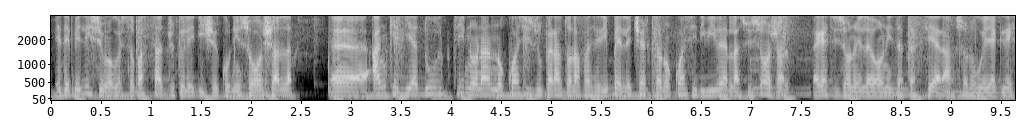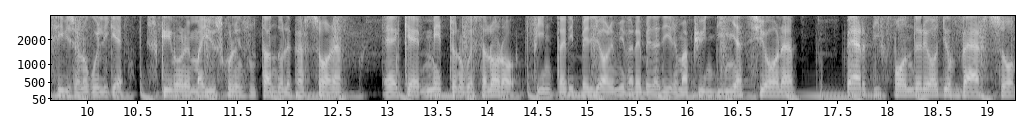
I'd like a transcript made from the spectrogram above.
Ed è bellissimo questo passaggio che lei dice con i social eh, anche gli adulti non hanno quasi superato la fase ribelle, cercano quasi di viverla sui social. Ragazzi, sono i leoni da tastiera, sono quelli aggressivi, sono quelli che scrivono in maiuscolo insultando le persone, eh, che mettono questa loro finta ribellione, mi verrebbe da dire, ma più indignazione per diffondere odio verso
